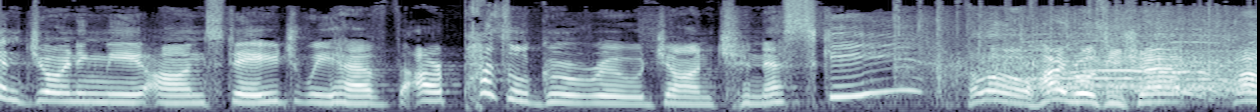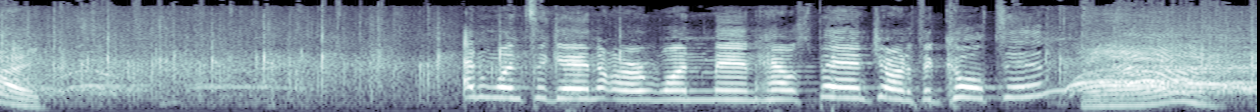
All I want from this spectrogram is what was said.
And joining me on stage, we have our puzzle guru, John Chaneski. Hello. Hi, Rosie Schaap. Hi. And once again, our one man house band, Jonathan Coulton. Hello.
